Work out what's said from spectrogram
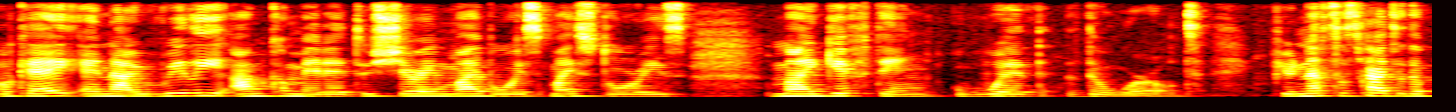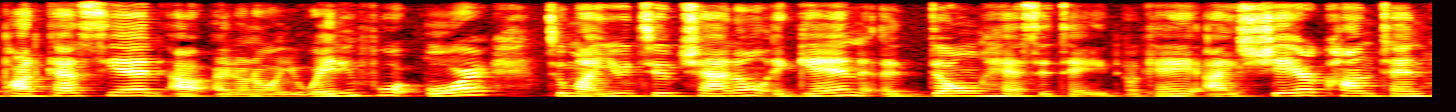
Okay. And I really am committed to sharing my voice, my stories my gifting with the world. If you're not subscribed to the podcast yet, I, don't know what you're waiting for, or to my YouTube channel, again, uh, don't hesitate, okay? I share content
